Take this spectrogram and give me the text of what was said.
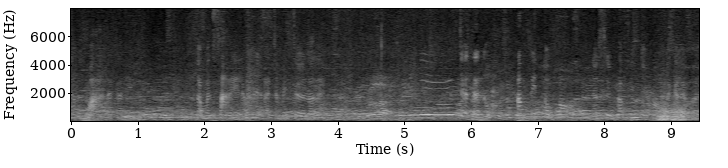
ทางขวาแล้วกัน แต่มันสายแล้วเนี่ยอาจจะไม่เจอแล้วแหละ เจอแต่นกพัฟฟินตัวปลอมเดี๋ยวซื้อพัฟฟินตัวปลอมไปกันเลยวะ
